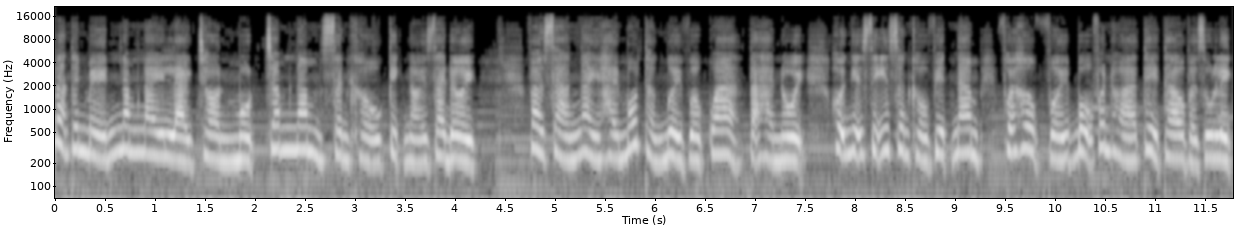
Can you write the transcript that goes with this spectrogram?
Các bạn thân mến, năm nay là tròn 100 năm sân khấu kịch nói ra đời. Vào sáng ngày 21 tháng 10 vừa qua, tại Hà Nội, Hội nghệ sĩ sân khấu Việt Nam phối hợp với Bộ Văn hóa, Thể thao và Du lịch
